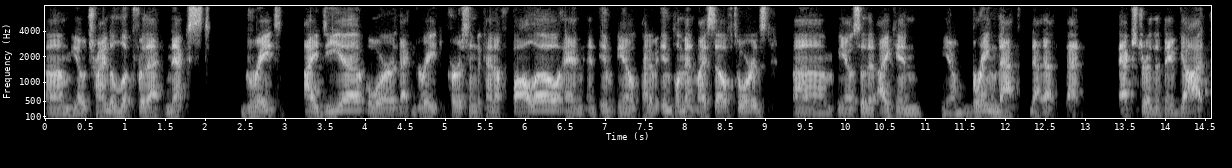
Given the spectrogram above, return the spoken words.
um, you know, trying to look for that next great idea or that great person to kind of follow and and you know kind of implement myself towards um, you know so that I can you know bring that that that that extra that they've got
